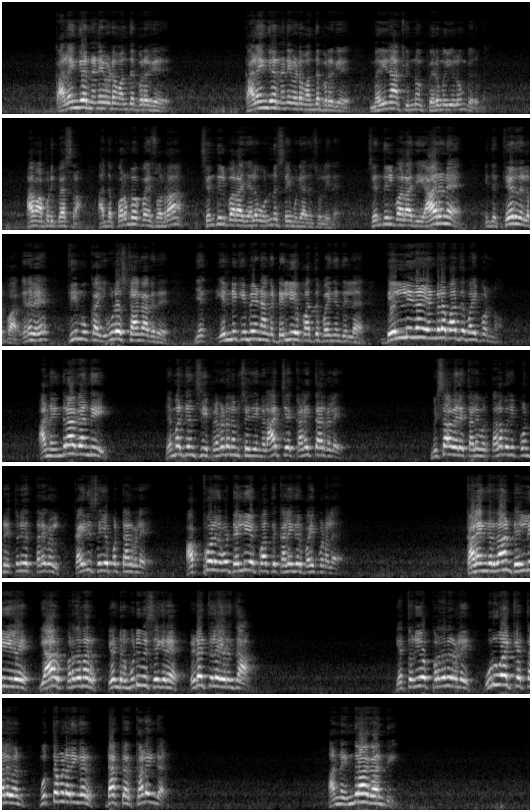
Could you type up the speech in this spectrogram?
கலைஞர் நினைவிடம் வந்த பிறகு கலைஞர் நினைவிடம் வந்த பிறகு மெரினாக்கு இன்னும் பெருமையிலும் பெருமை. அவன் அப்படி பேசுறான். அந்த புறம்போக்கு பையன் சொல்றான் செந்தில் பாலாஜியால ஒன்னும் செய்ய முடியாதுன்னு சொல்லினேன். செந்தில் பாலாஜி யாருன்னு இந்த தேர்தலில் பார். எனவே திமுக இவ்வளவு ஸ்ட்ராங் ஆகுது. என்னைக்குமே நாங்க டெல்லியை பார்த்து பயந்தது இல்ல. டெல்லி தான் எங்களை பார்த்து பயப்படணும். அண்ணன் இந்திரா காந்தி எமர்ஜென்சி பிரகடனம் செய்து எங்கள் ஆட்சியை கலைத்தார்களே. மிசாவேலை தலைவர் தளபதி போன்ற எத்தனையோ தலைவர்கள் கைது செய்யப்பட்டார்களே. அப்பொழுது கூட டெல்லியை பார்த்து கலைஞர் பயப்படலை. கலைஞர் தான் டெல்லியிலே யார் பிரதமர் என்று முடிவு செய்கிற இடத்திலே இருந்தார். எத்தனையோ பிரதமர்களை உருவாக்கிய தலைவன் முத்தமிழறிஞர் டாக்டர் கலைஞர். அண்ணன் Indira Gandhi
